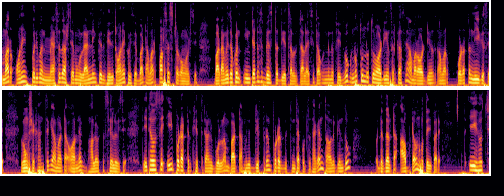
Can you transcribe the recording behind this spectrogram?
আমার অনেক পরিমাণ মেসেজ আসছে এবং ল্যান্ডিং পেজ ভিজিট অনেক হয়েছে বাট আমার পার্সেসটা কম হয়েছে। বাট আমি যখন ইন্টারেস্ট বেসটা দিয়ে চালাইছি, তখন কিন্তু ফেসবুক নতুন নতুন অডিয়েন্সের কাছে আমার অডিয়েন্স আমার প্রোডাক্টটা নিয়ে গেছে এবং সেখান থেকে আমার একটা অনেক ভালো একটা সেল হয়েছে। তো এটা হচ্ছে এই প্রোডাক্টের ক্ষেত্রে আমি বললাম বাট আপনি যদি ডিফারেন্ট প্রোডাক্ট চিন্তা করতে থাকেন, তাহলে কিন্তু রেজাল্টটা আপ ডাউন হতেই পারে। এই হচ্ছে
